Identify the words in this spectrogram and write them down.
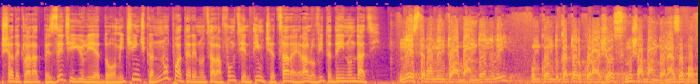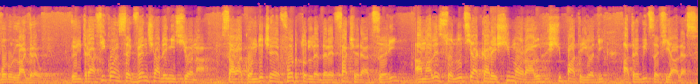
și a declarat pe 10 iulie 2005 că nu poate renunța la funcție în timp ce țara era lovită de inundații. Nu este momentul abandonului. Un conducător curajos nu-și abandonează poporul la greu. Între a fi consecvent și a demisiona sau a conduce eforturile de refacere a țării, am ales soluția care și moral și patriotic a trebuit să fie aleasă.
